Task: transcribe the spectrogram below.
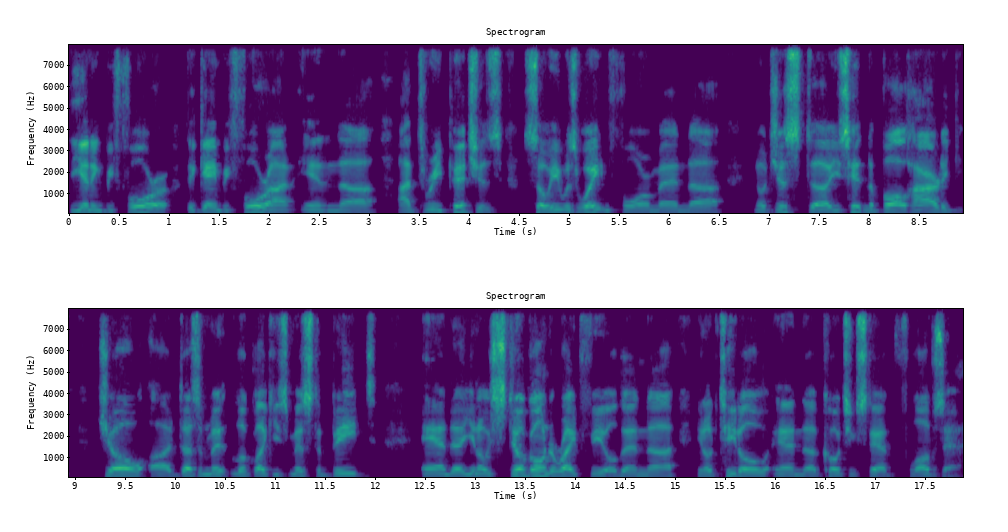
the inning before, the game before on in on three pitches. So he was waiting for him, and you know, just he's hitting the ball hard. Joe doesn't look like he's missed a beat and uh, you know he's still going to right field and uh, you know tito and uh, coaching staff loves that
